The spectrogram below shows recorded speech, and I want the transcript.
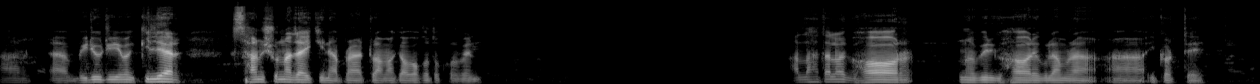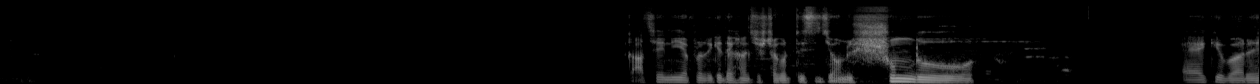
আর ভিডিওটি এবং ক্লিয়ার সাউন্ড শোনা যায় কিনা আপনারা একটু আমাকে অবগত করবেন। আল্লাহ তালার ঘর নবীর ঘর এগুলো আমরা ই করতে কাছে নিয়ে আপনাদেরকে দেখানোর চেষ্টা করতেছি যে অনেক সুন্দর। একেবারে।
